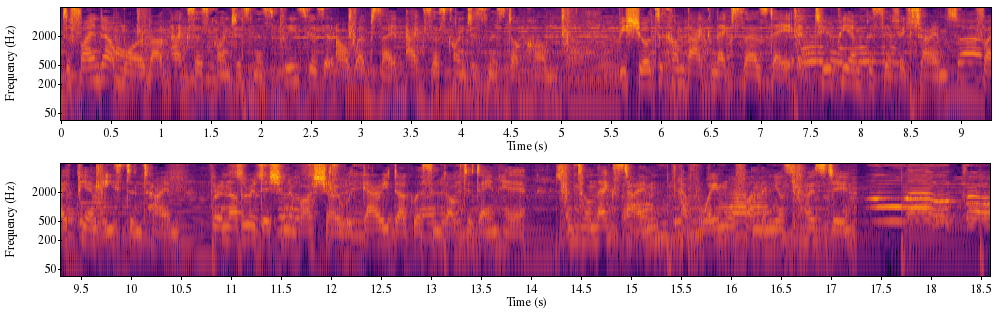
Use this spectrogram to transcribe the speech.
To find out more about Access Consciousness, please visit our website, accessconsciousness.com. Be sure to come back next Thursday at 2 p.m. Pacific Time, 5 p.m. Eastern Time, for another edition of our show with Gary Douglas and Dr. Dane Heer. Until next time, have way more fun than you're supposed to.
